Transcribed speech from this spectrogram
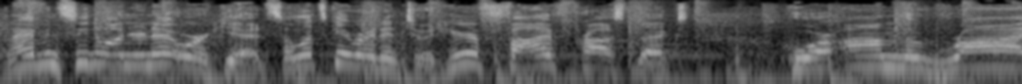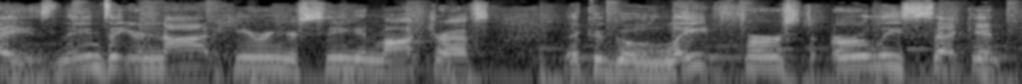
And I haven't seen them on your network yet. So let's get right into it. Here are five prospects who are on the rise, names that you're not hearing or seeing in mock drafts that could go late first, early second,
